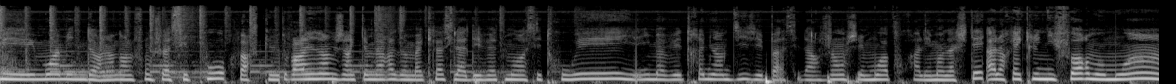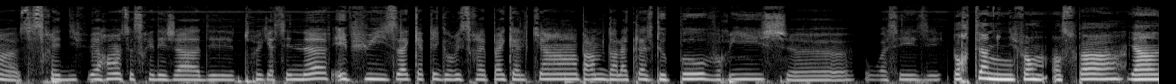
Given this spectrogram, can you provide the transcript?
Mais moi, mine de rien, dans le fond, je suis assez pour parce que, par exemple, j'ai un camarade dans ma classe, il a des vêtements assez troués. Il, m'avait très bien dit, j'ai pas assez d'argent chez moi pour aller m'en acheter. Alors qu'avec l'uniforme, au moins, euh, ce serait différent, ce serait déjà des trucs assez neufs. Et puis, ça catégoriserait pas quelqu'un, par exemple, dans la classe de pauvres, riches euh, ou assez aisés. Porter un uniforme en soi, il y, a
